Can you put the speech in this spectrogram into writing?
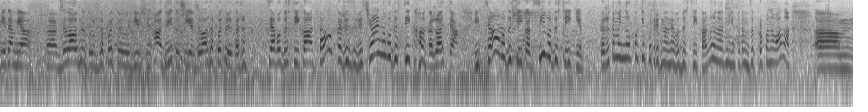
І там я е, взяла одну туш, запитую дівчину, а дві туші я взяла, запитую, кажу, ця водостійка, так, каже, звичайно, водостійка. Кажу, а ця. І ця водостійка, всі водостійкі. Кажу, та мені навпаки потрібна не водостійка. Ну, вона мені потім запропонувала ем,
